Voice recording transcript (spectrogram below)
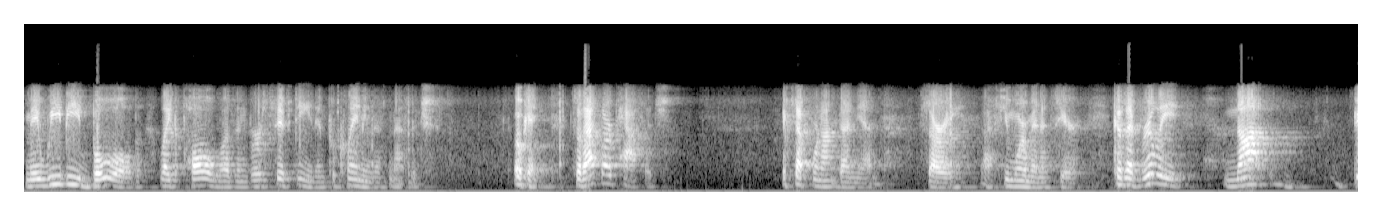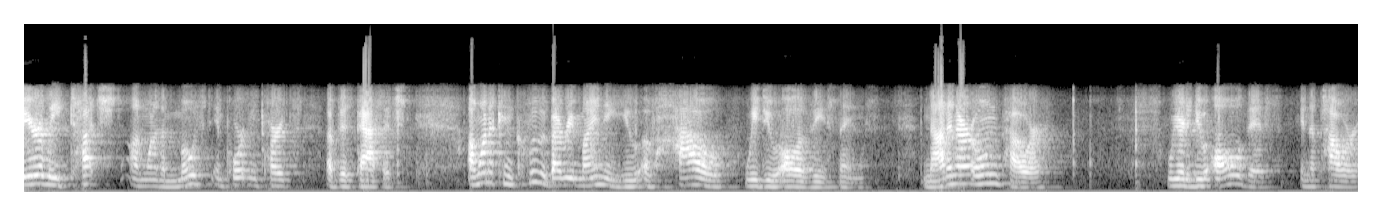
May we be bold like Paul was in verse 15 in proclaiming this message. Okay, so that's our passage. Except we're not done yet. Sorry, a few more minutes here. Because I've really not barely touched on one of the most important parts of this passage. I want to conclude by reminding you of how we do all of these things. Not in our own power. We are to do all this in the power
